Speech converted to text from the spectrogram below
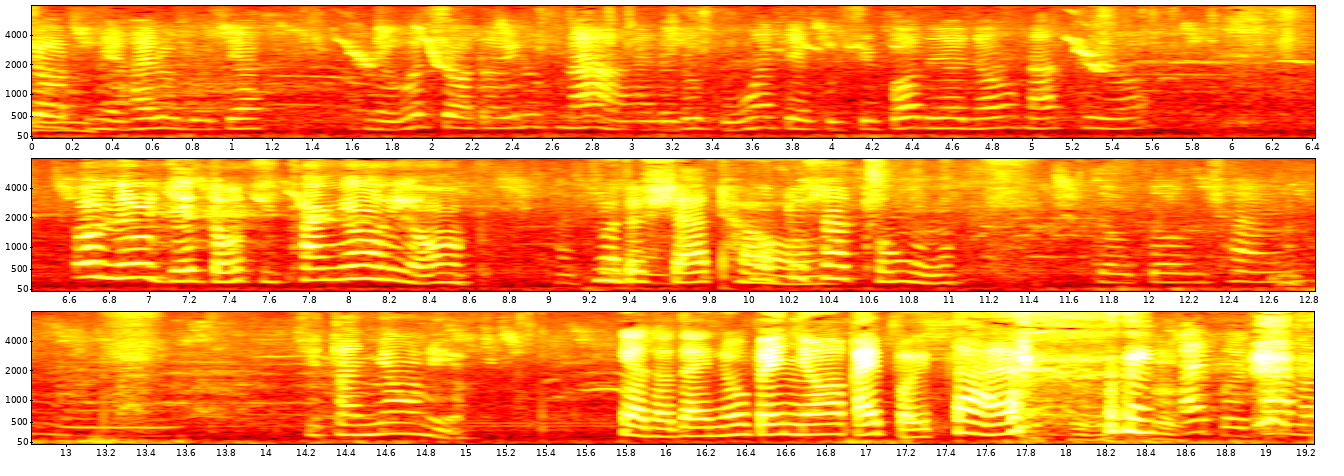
cho hay chỉ hay đâu tới lúc ná hay là tôi cũng chơi cũng chỉ có tới nhớ lúc ná chưa Ơ nếu chế tổ chỉ than nhau đi hả? mà tôi sát thầu tôi sát thùng tôi tôi chơi chỉ than nhau đi. nhà thầu đây nó bé nhỏ cái bự ta. Cái bữa ta là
